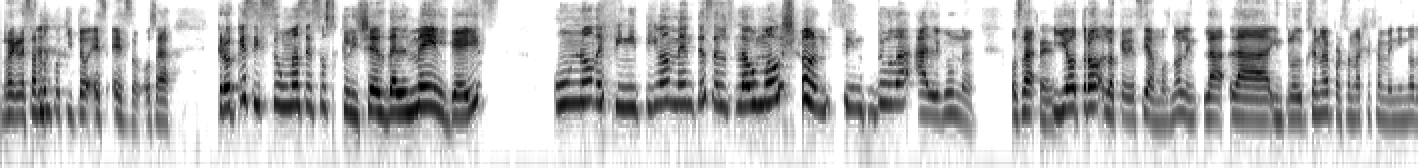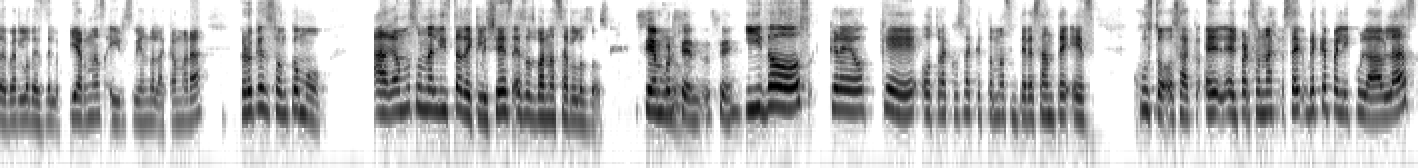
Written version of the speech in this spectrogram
regresando un poquito, es eso. O sea, creo que si sumas esos clichés del male gaze, uno definitivamente es el slow motion, sin duda alguna. O sea, y otro, lo que decíamos, ¿no? La, la, introducción al personaje femenino de verlo desde las piernas e ir subiendo la cámara, creo que son como, hagamos una lista de clichés, esos van a ser los dos. 100%, sí. Y dos, creo que otra cosa que tomas interesante es justo, o sea, el, el personaje, sé de qué película hablas,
